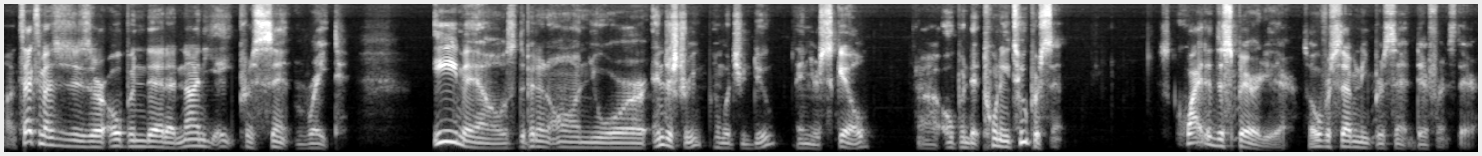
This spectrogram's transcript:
uh, text messages are opened at a 98% rate. Emails, depending on your industry and what you do and your skill, uh, opened at 22%. It's quite a disparity there. It's over 70% difference there,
